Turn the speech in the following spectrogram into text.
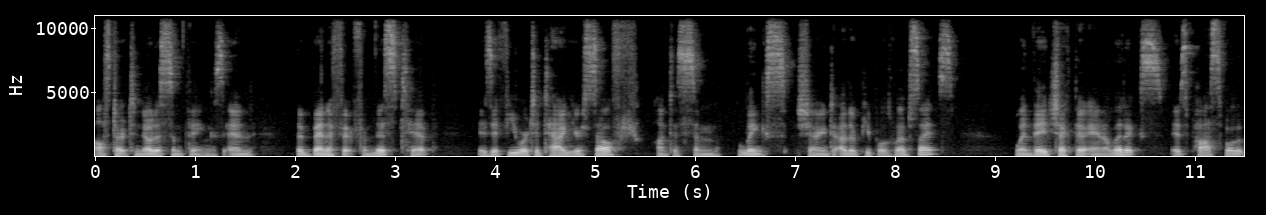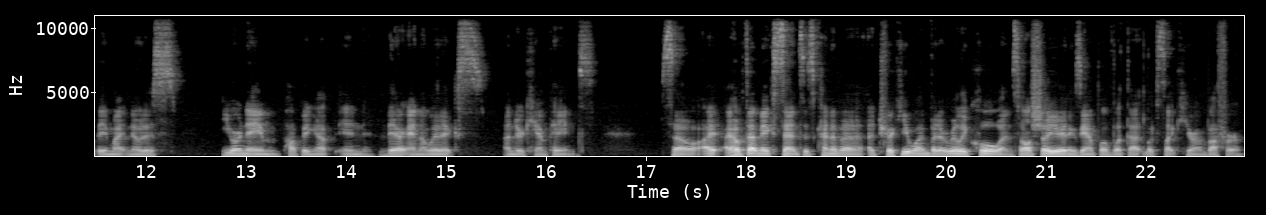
I'll start to notice some things. And the benefit from this tip is if you were to tag yourself onto some links sharing to other people's websites, when they check their analytics, it's possible that they might notice your name popping up in their analytics under campaigns. So I, I hope that makes sense. It's kind of a, a tricky one, but a really cool one. So I'll show you an example of what that looks like here on Buffer.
